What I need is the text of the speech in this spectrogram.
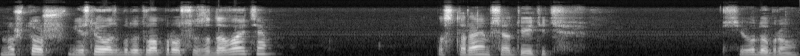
Ну что ж, если у вас будут вопросы, задавайте. Постараемся ответить. Всего доброго.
